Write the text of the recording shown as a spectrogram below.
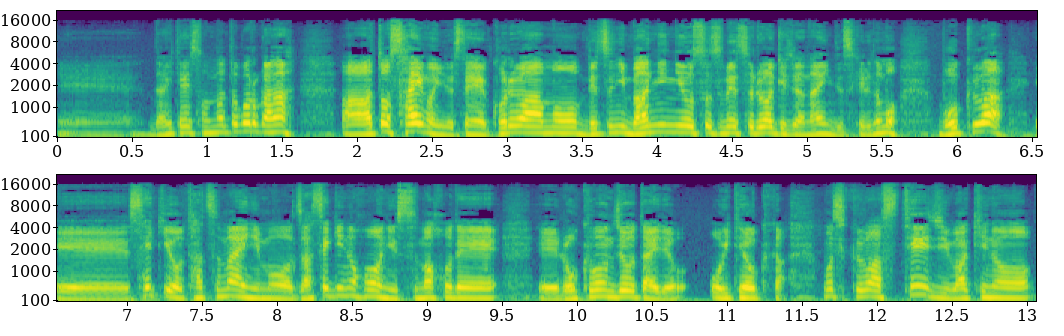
えー、大体そんなところかな。ああと最後にですね、これはもう別に万人にお勧めするわけじゃないんですけれども、僕は、えー、席を立つ前にも座席の方にスマホで、えー、録音状態で置いておくか、もしくはステージ脇の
